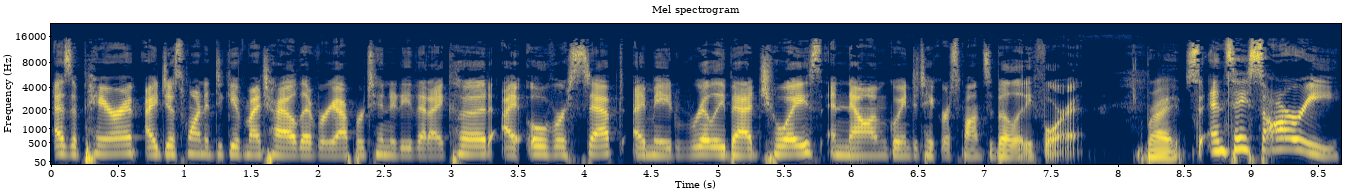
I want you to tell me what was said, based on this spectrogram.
As a parent, I just wanted to give my child every opportunity that I could. I overstepped. I made really bad choice and now I'm going to take responsibility for it. Right. S- and say sorry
